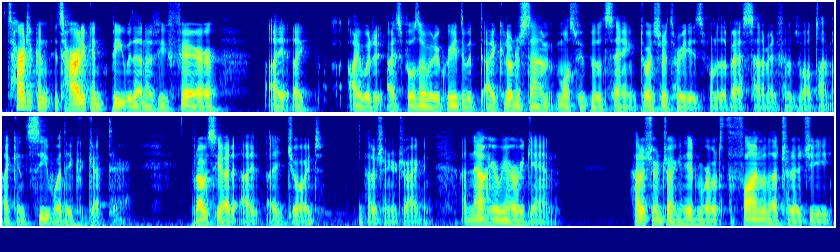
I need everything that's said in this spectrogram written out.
It's hard to con- it's hard to compete with that. And to be fair, I like I would I suppose I would agree that I could understand most people saying Toy Story three is one of the best animated films of all time. I can see why they could get there, but obviously I I, I enjoyed How to Train Your Dragon, and now here we are again. How to Train Your Dragon Hidden World, the final of that trilogy,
